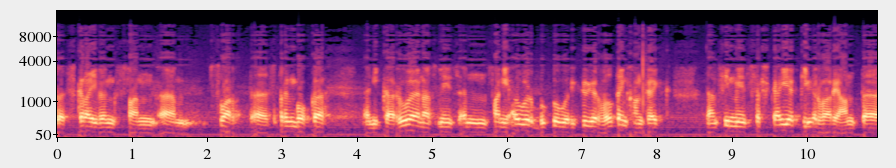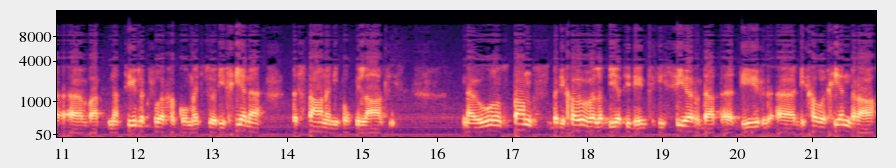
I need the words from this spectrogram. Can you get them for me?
beskrywings van ehm um, swart uh, springbokke in die Karoo en as mens in van die ouer boeke oor die Kruger wildtuin gaan kyk, dan sien mens verskeie kleurvariante uh, wat natuurlik voorgekom het, so die gene bestaan in die populasies. Nou hoe ons tans by die goue wildebees identifiseer dat 'n dier uh die goue geen dra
